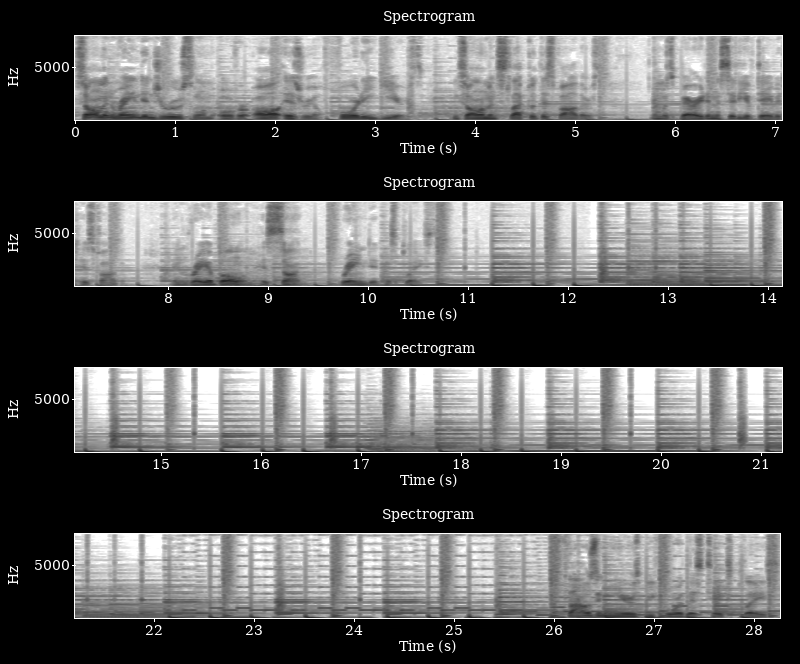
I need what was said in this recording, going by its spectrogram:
Solomon reigned in Jerusalem over all Israel forty years, and Solomon slept with his fathers, and was buried in the city of David his father. And Rehoboam his son reigned in his place. thousand years before this takes place,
